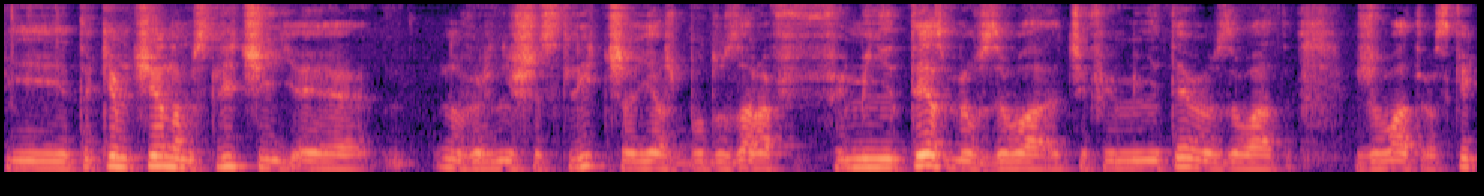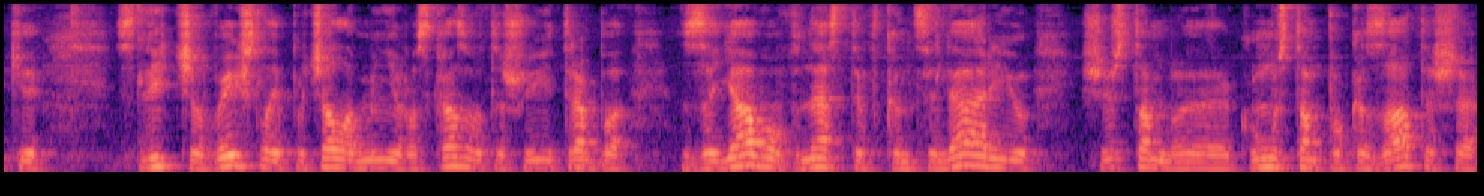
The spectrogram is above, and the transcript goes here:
І таким чином слідчий, е, ну верніше слідча, я ж буду зараз фемінітизми взивати, чи фемінітиви взивати, вживати, оскільки слідча вийшла і почала мені розказувати, що їй треба заяву внести в канцелярію, щось там е, комусь там показати ще.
